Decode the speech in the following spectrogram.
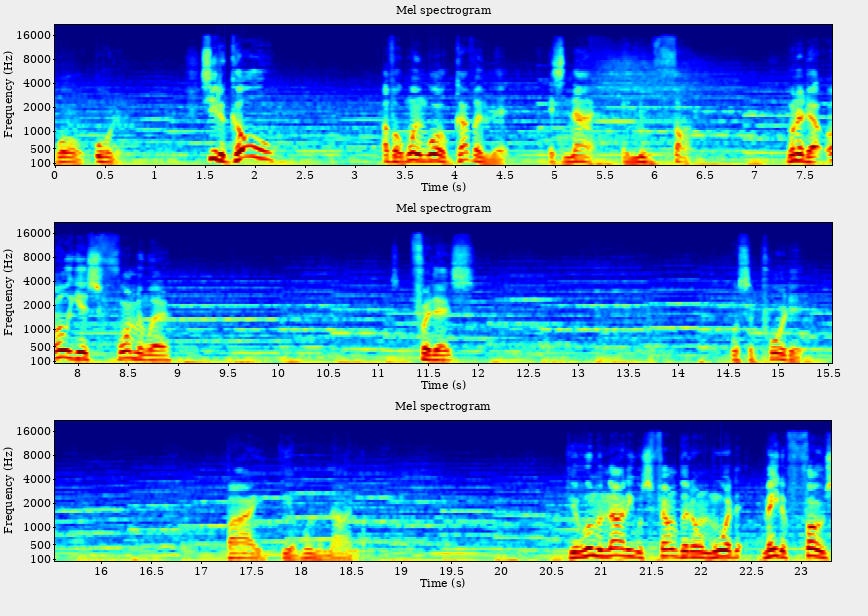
world order? See, the goal of a one world government is not a new thought. One of the earliest formula for this was supported by the Illuminati. The Illuminati was founded on May the 1st,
